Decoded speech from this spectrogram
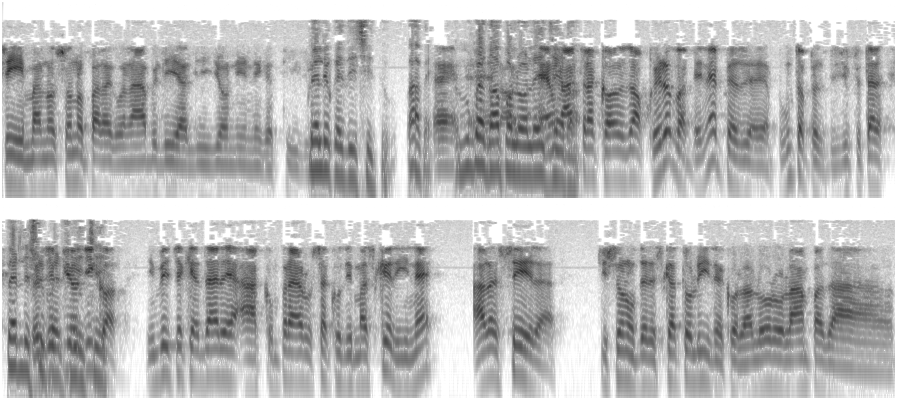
Sì, ma non sono paragonabili agli ioni negativi. Quello che dici tu. Vabbè, eh, comunque eh, dopo no, lo leggerò. È un'altra cosa, no, quello va bene per, appunto per disinfettare. Per le per superfici. Esempio, io dico, invece che andare a comprare un sacco di mascherine, alla sera ci sono delle scatoline con la loro lampada,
